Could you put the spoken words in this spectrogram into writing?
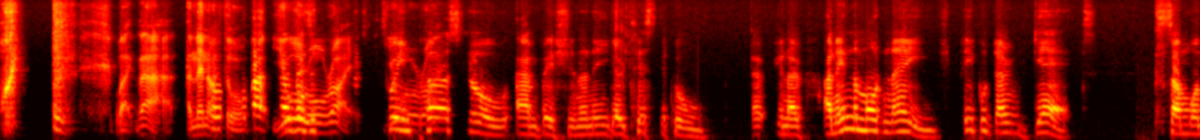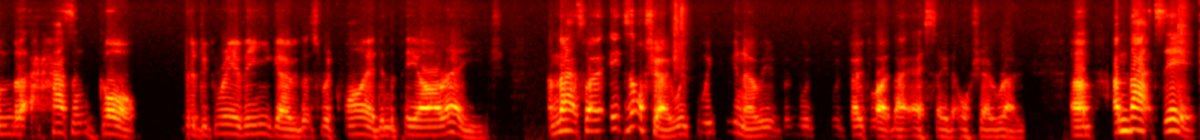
like that. And then I thought, that- you're all right. between You're all right. personal ambition and egotistical, uh, you know, and in the modern age, people don't get someone that hasn't got the degree of ego that's required in the PR age, and that's where it's Osho. We, we you know, we, we, we both like that essay that Osho wrote, um, and that's it.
